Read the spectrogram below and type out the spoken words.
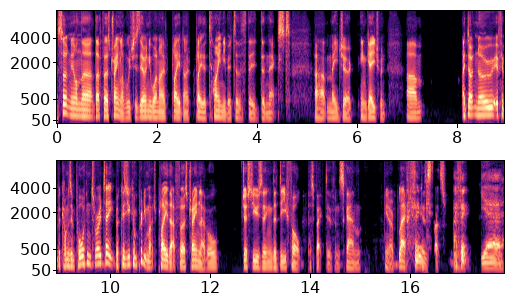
certainly on the that first train level, which is the only one I've played, and I've played a tiny bit of the the next uh, major engagement. Um, I don't know if it becomes important to rotate because you can pretty much play that first train level just using the default perspective and scan, you know, left. think- that's I think, yeah,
